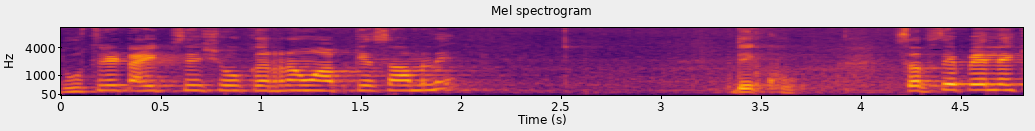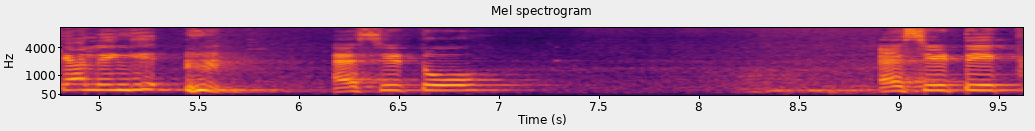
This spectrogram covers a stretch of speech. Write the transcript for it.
दूसरे टाइप से शो कर रहा हूँ आपके सामने। देखो, सबसे पहले क्या लेंगे? Aceto acetic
